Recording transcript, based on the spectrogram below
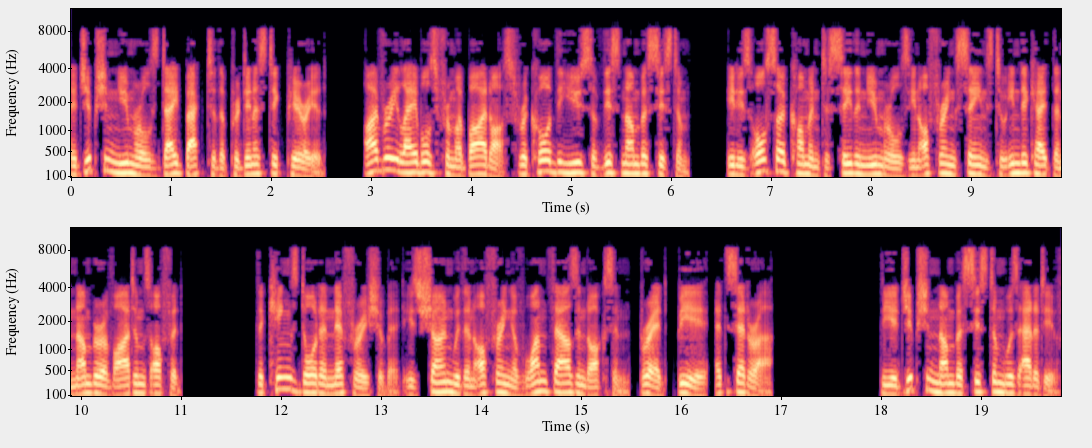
Egyptian numerals date back to the predynastic period. Ivory labels from Abydos record the use of this number system. It is also common to see the numerals in offering scenes to indicate the number of items offered. The king's daughter Neferetiabet is shown with an offering of 1,000 oxen, bread, beer, etc. The Egyptian number system was additive.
